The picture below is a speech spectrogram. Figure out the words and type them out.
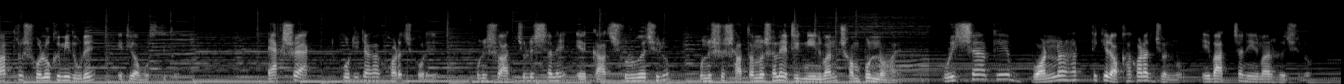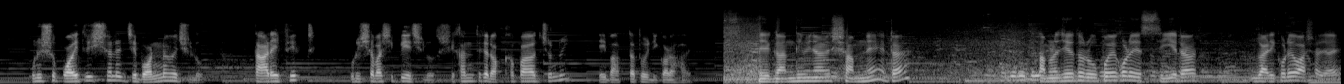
মাত্র ষোলো কিমি দূরে এটি অবস্থিত। একশো এক কোটি টাকা খরচ করে উনিশশো আটচল্লিশ সালে এর কাজ শুরু হয়েছিল। উনিশশো সাতান্ন সালে এটির নির্মাণ সম্পূর্ণ হয়। উড়িষ্যাকে বন্যার হাত থেকে রক্ষা করার জন্য এই বাচ্চা নির্মাণ হয়েছিল। উনিশশো সালের যে বন্যা হয়েছিল, তার এফেক্ট উড়িষ্যাবাসী পেয়েছিল। সেখান থেকে রক্ষা পাওয়ার জন্যই এই বাঁধটা তৈরি করা হয়। এই গান্ধী মিনারের সামনে এটা, আমরা যেহেতু রোপওয়ে করে এসেছি, এটা গাড়ি করেও আসা যায়।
